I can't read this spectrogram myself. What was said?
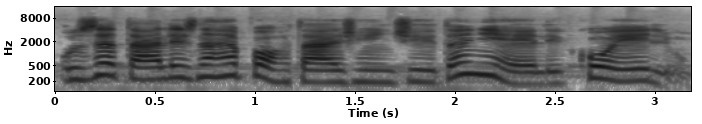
Os detalhes na reportagem de Daniele Coelho.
